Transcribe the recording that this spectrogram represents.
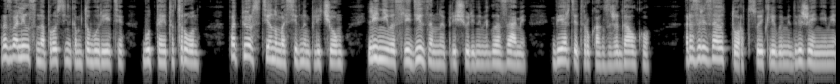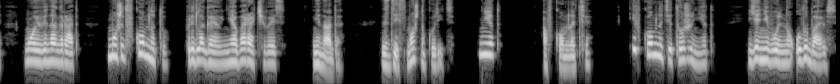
Развалился на простеньком табурете, будто это трон, подпер стену массивным плечом, лениво следит за мной прищуренными глазами, вертит в руках зажигалку. Разрезаю торт суетливыми движениями, мою виноград. Может, в комнату? Предлагаю, не оборачиваясь. Не надо. Здесь можно курить? Нет. А в комнате? И в комнате тоже нет. Я невольно улыбаюсь.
